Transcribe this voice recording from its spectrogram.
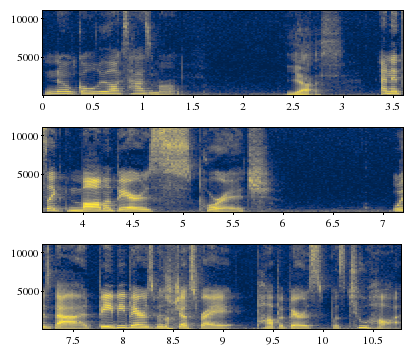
No, Goldilocks has a mom. Yes. And it's like Mama Bear's porridge was bad. Baby Bear's was just right. Papa Bear's was too hot.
